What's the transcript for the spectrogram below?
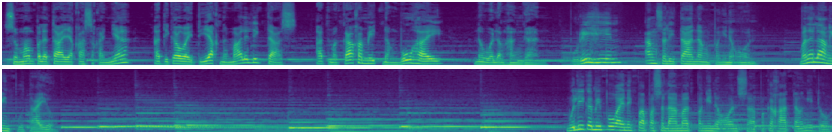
Sumampalataya ka sa Kanya at ikaw ay tiyak na maliligtas at magkakamit ng buhay na walang hanggan. Purihin ang salita ng Panginoon. Manalangin po tayo. Muli kami po ay nagpapasalamat Panginoon sa pagkakataong ito.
